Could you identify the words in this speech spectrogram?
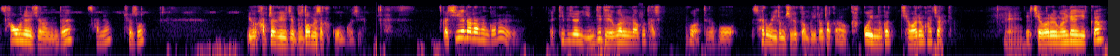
4, 5년이 지났는데 4년 최소 이거 갑자기 이제 무덤에서 갖고 온 거지. 그러니까 시에라라는 거를 액티비전이 인디 대응하려고 다시 한 것 같아요. 뭐 새로 이름 지을까 뭐 이러다가 갖고 있는 것 재활용하자. 네. 근데 재활용하려니까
